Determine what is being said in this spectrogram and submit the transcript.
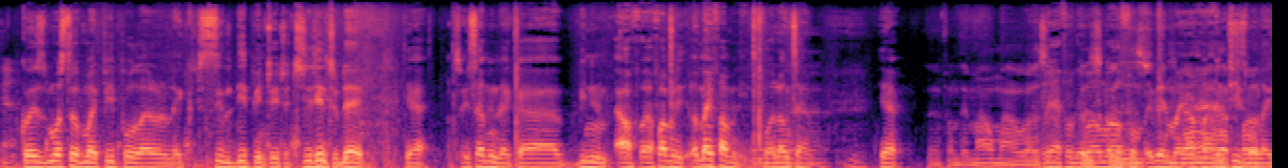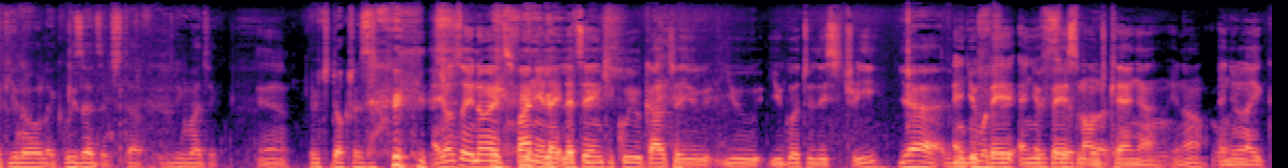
because most of my people are like still deep into it till today. Yeah, so it's something like uh, been in our, our family, uh, my family, for a long time. Yeah. Uh, from the Mau Mau also. Yeah, from the mama, cause from even my uh, aunties were like, you know, like wizards and stuff, doing magic. Yeah. Witch doctors. And also, you know, it's funny. Like, let's say in Kikuyu culture, you you you go to this tree yeah. and you Mugumo face and you face Mount Kenya, mm. you know, and you're like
